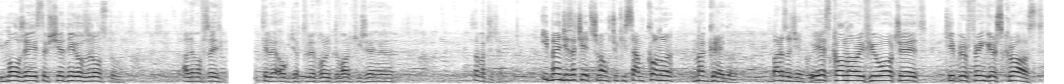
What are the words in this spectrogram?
i może jestem średniego wzrostu, ale mam w sobie tyle ognia, tyle woli do walki, że zobaczycie. I będzie za Ciebie trzymał kciuki sam Conor McGregor. Bardzo dziękuję. Yes, Conor, if you watch it, keep your fingers crossed.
